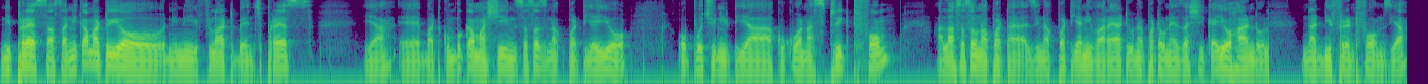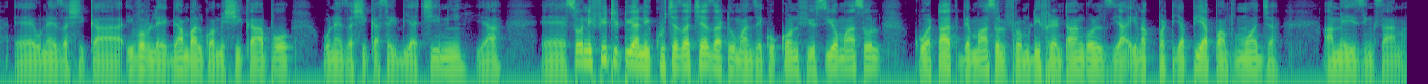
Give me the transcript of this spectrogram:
Ni press sasa ni kama tu hiyo nini flat bench press. Ya eh, but kumbuka machine sasa zinakupatia hiyo opportunity ya kukuwa na strict form. Alafu sasa unapata zinakupatia ni variety unapata unaweza shika hiyo handle na different forms ya e, unaweza shika hivyo vile gamba alikuwa ameshika hapo unaweza shika saidi ya chini ya e, so ni fiti tu yani kucheza cheza tu manze kuconfuse hiyo muscle kuattack the muscle from different angles ya inakupatia pia pump moja. Amazing sana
